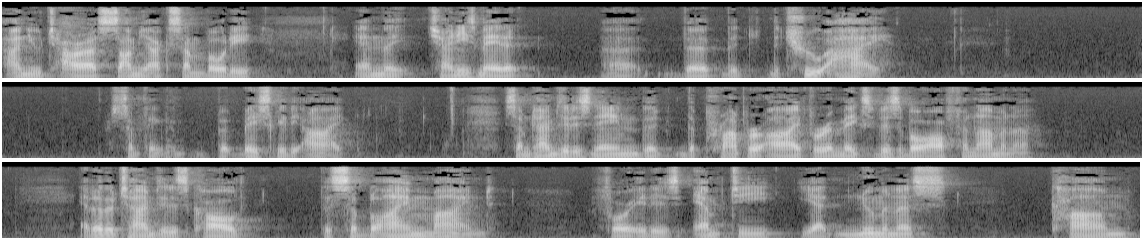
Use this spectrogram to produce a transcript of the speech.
anuttara samyak sambodhi, and the Chinese made it uh, the, the the true I, something, but basically the eye. Sometimes it is named the, the proper eye, for it makes visible all phenomena. At other times it is called the sublime mind, for it is empty yet numinous, calm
